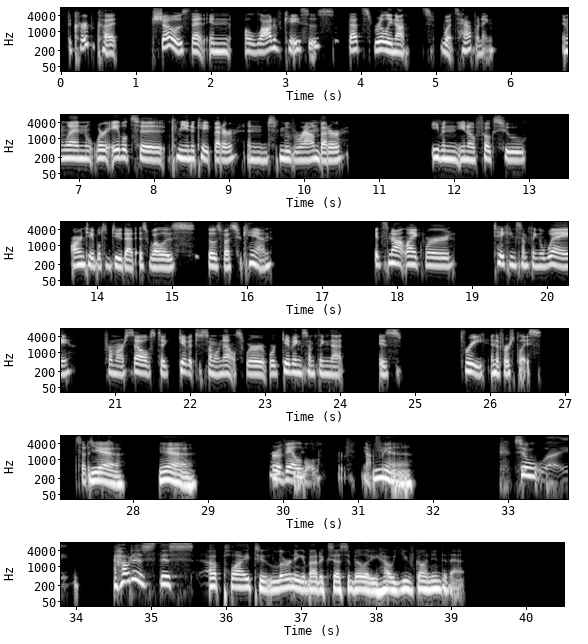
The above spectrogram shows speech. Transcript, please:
The curb cut shows that in a lot of cases, that's really not what's happening. And when we're able to communicate better and move around better, even, you know, folks who aren't able to do that as well as those of us who can, it's not like we're taking something away from ourselves to give it to someone else. We're we're giving something that is free in the first place, so to speak. Yeah, yeah, or available, or not free. Yeah. So, uh, how does this apply to learning about accessibility? How you've gone into that?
